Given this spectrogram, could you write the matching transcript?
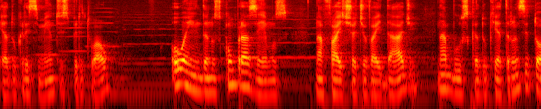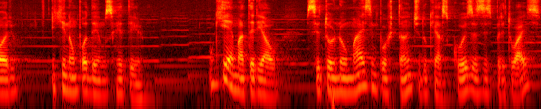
é a do crescimento espiritual? Ou ainda nos comprazemos na faixa de vaidade, na busca do que é transitório e que não podemos reter? O que é material se tornou mais importante do que as coisas espirituais?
